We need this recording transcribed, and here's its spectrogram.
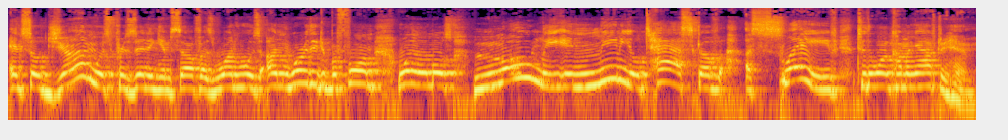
And so John was presenting himself as one who was unworthy to perform one of the most lowly and menial tasks of a slave to the one coming after him,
